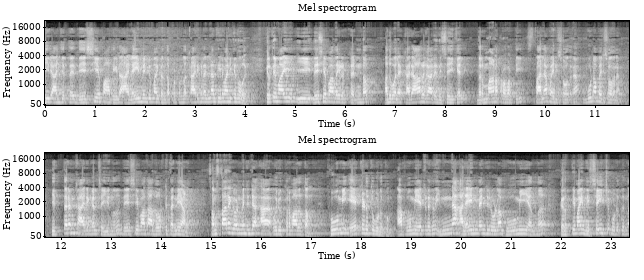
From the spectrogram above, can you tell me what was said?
ഈ രാജ്യത്തെ ദേശീയപാതയുടെ അലൈൻമെന്റുമായി ബന്ധപ്പെട്ടുള്ള കാര്യങ്ങളെല്ലാം തീരുമാനിക്കുന്നത്. കൃത്യമായി ഈ ദേശീയപാതയുടെ ടെൻഡർ അതുപോലെ കരാറുകാരെ നിശ്ചയിക്കൽ നിർമ്മാണ പ്രവൃത്തി സ്ഥല പരിശോധന ഗുണപരിശോധന ഇത്തരം കാര്യങ്ങൾ ചെയ്യുന്നത് ദേശീയപാത അതോറിറ്റി തന്നെയാണ്. സംസ്ഥാന ഗവൺമെന്റിന്റെ ഒരു ഉത്തരവാദിത്വം ഭൂമി ഏറ്റെടുത്തു കൊടുക്കും. ആ ഭൂമി ഏറ്റെടുക്കുന്ന ഇന്ന അലൈൻമെന്റിലുള്ള ഭൂമി എന്ന് കൃത്യമായി നിശ്ചയിച്ചു കൊടുക്കുന്ന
